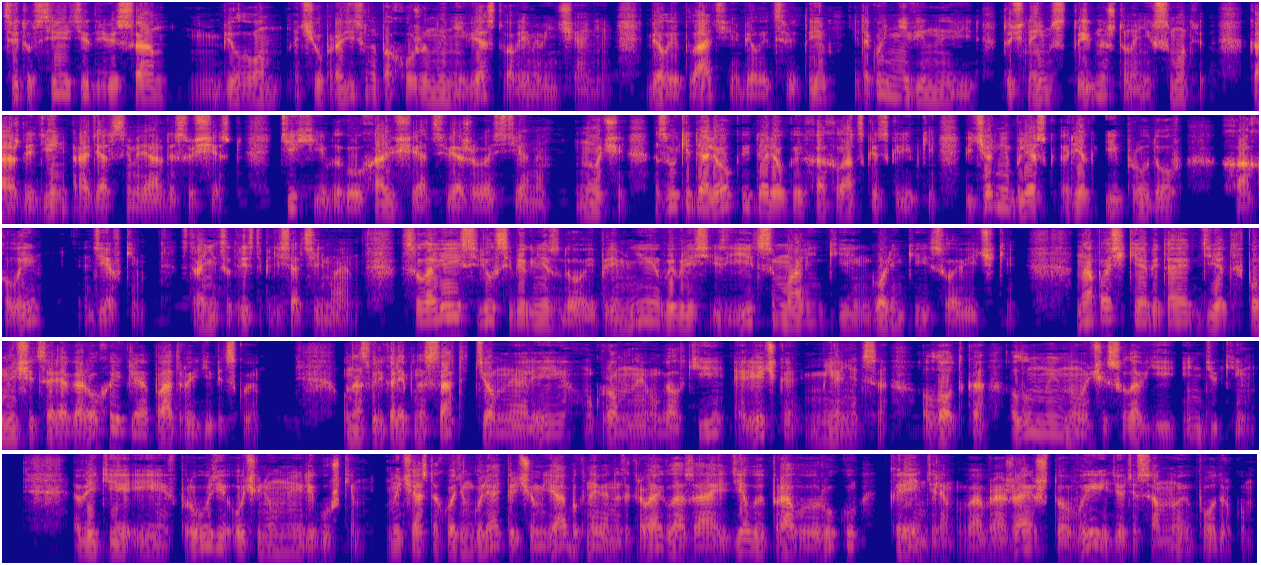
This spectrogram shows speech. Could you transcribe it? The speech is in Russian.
Цветут все эти древеса белом, отчего поразительно похожи на невест во время венчания. Белые платья, белые цветы и такой невинный вид, точно им стыдно, что на них смотрят. Каждый день родятся миллиарды существ, тихие, благоухающие от свежего сена, ночи, звуки далекой-далекой хохладской скрипки, вечерний блеск рек и прудов, хохлы, девки. Страница 357. Соловей свил себе гнездо, и при мне вывелись из яиц маленькие голенькие соловейчики. На пасеке обитает дед, помнящий царя Гороха и Клеопатру египетскую. У нас великолепный сад, темные аллеи, укромные уголки, речка, мельница, лодка, лунные ночи, соловьи, индюки. В реке и в пруде очень умные лягушки. Мы часто ходим гулять, причем я обыкновенно закрываю глаза и делаю правую руку кренделем, воображая, что вы идете со мною под руку.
